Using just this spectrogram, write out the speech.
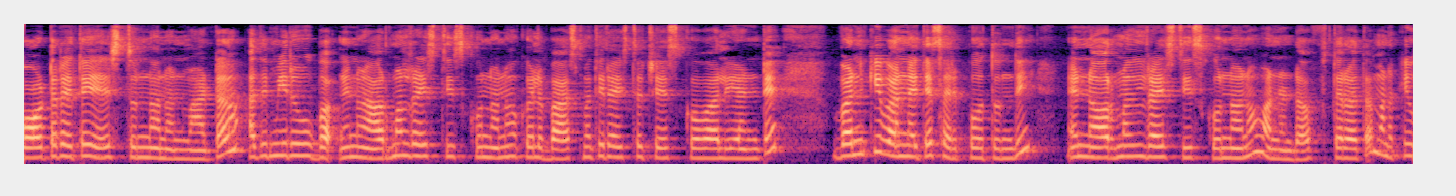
వాటర్ అయితే వేస్తున్నాను అనమాట అది మీరు నేను నార్మల్ రైస్ తీసుకున్నాను. ఒకవేళ బాస్మతి రైస్తో చేసుకోవాలి అంటే వన్కి వన్ అయితే సరిపోతుంది. నేను నార్మల్ రైస్ తీసుకున్నాను వన్ అండ్ హాఫ్. తర్వాత మనకి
